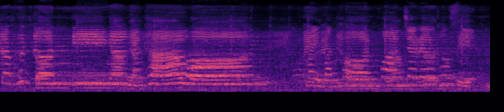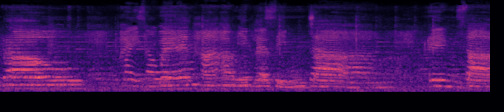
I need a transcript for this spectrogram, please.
ประพฤติตนดีงามอย่างท้าวร ไม่บั่นทอนความเจริญของสิทธิ์เรา ไม่แสวงหาอามิตรและสินจางเร่งสร้าง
